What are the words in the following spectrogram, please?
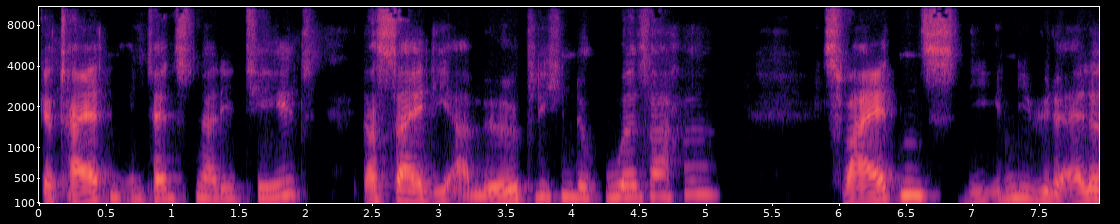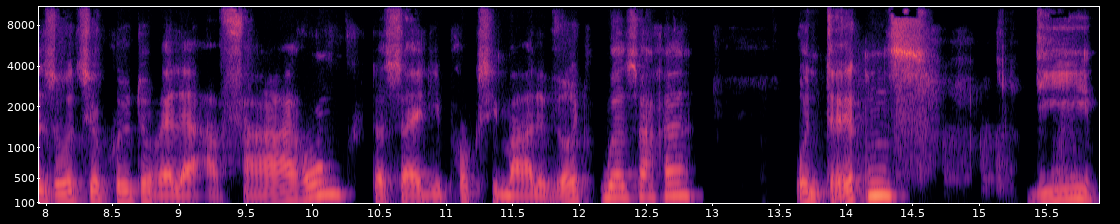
geteilten Intentionalität, das sei die ermöglichende Ursache. Zweitens die individuelle soziokulturelle Erfahrung, das sei die proximale Wirkursache. Und drittens die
